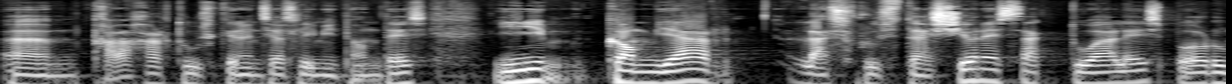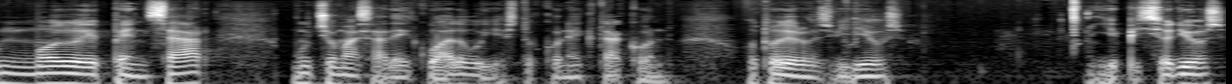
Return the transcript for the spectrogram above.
em, trabajar tus creencias limitantes y cambiar las frustraciones actuales por un modo de pensar mucho más adecuado y esto conecta con otro de los vídeos y episodios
